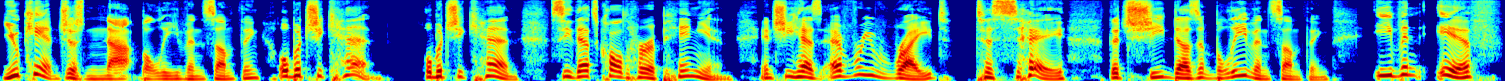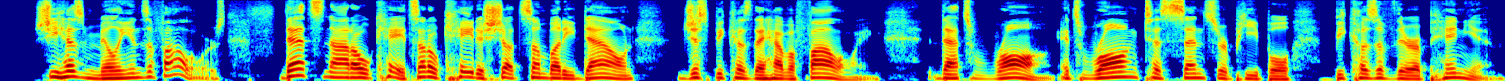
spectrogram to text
You can't just not believe in something." Oh, but she can. Oh, but she can. See, that's called her opinion, and she has every right to say that she doesn't believe in something, even if she has millions of followers. That's not okay. It's not okay to shut somebody down just because they have a following. That's wrong. It's wrong to censor people because of their opinion.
